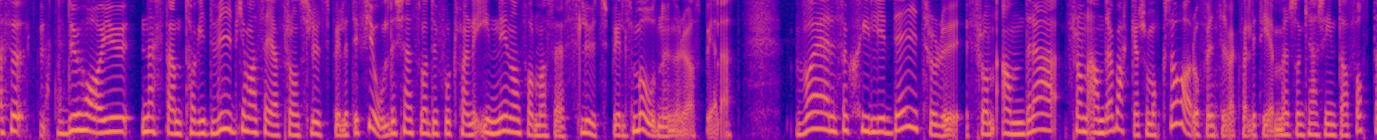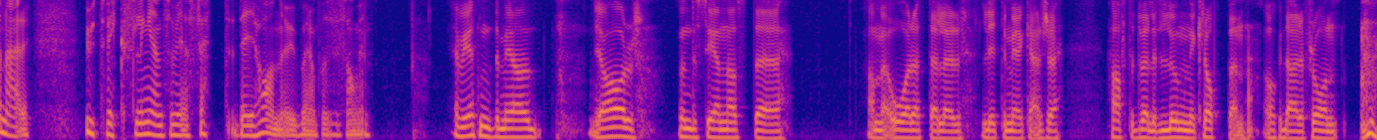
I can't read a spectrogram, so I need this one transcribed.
Alltså, du har ju nästan tagit vid kan man säga från slutspelet i fjol. Det känns som att du fortfarande är inne i någon form av så här slutspelsmode nu när du har spelat. Vad är det som skiljer dig, tror du, från andra, från andra backar som också har offensiva kvaliteter, men som kanske inte har fått den här utväxlingen som vi har sett dig ha nu i början på säsongen? Jag vet inte, men jag, jag har under senaste ja, med året eller lite mer kanske haft ett väldigt lugn i kroppen och därifrån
